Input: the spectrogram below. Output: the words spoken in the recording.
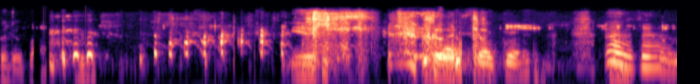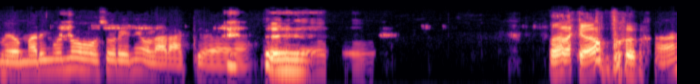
Kudu. Iya. Astaga. Ya mari ngono sore ini olahraga. Olahraga apa? Olahraga apa? Hah?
